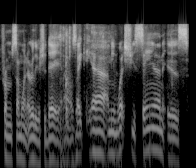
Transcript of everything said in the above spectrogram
from someone earlier today, and I was like, yeah, I mean, what she's saying is,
